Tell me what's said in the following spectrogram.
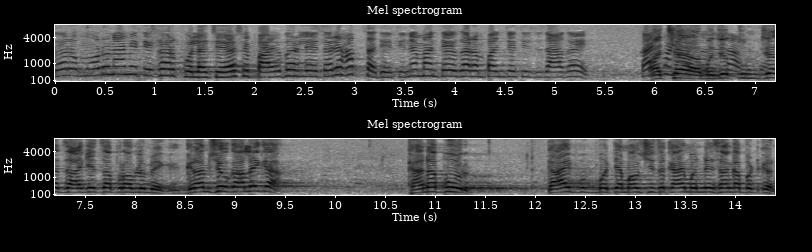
घर मोडून आम्ही ते घरकुलाचे असे पाय भरले तरी हप्ता देते. नाही म्हणते गरम पंचायतीची जागा आहे. अच्छा म्हणजे तुमच्या जागेचा प्रॉब्लेम आहे. ग्रामसेवक आलाय का? खानापूर. काय त्या मावशीचं काय म्हणणं आहे सांगा पटकन.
